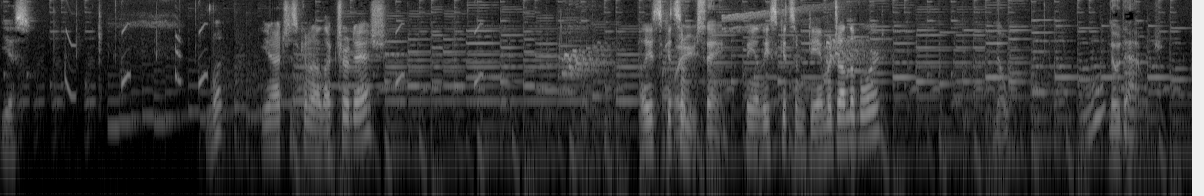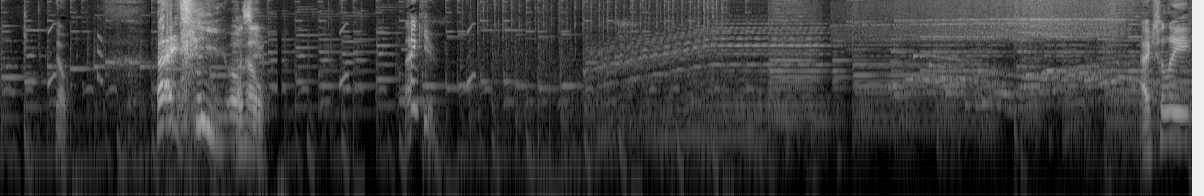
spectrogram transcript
Yes. What? You're not just gonna electro dash? At least get What are some. you saying? Can you at least get some damage on the board? No. No damage. No. oh, help. Thank you. Actually,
